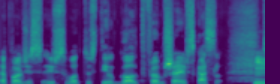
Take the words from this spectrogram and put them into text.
apologies you want to steal gold from sheriff's castle Mhm.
